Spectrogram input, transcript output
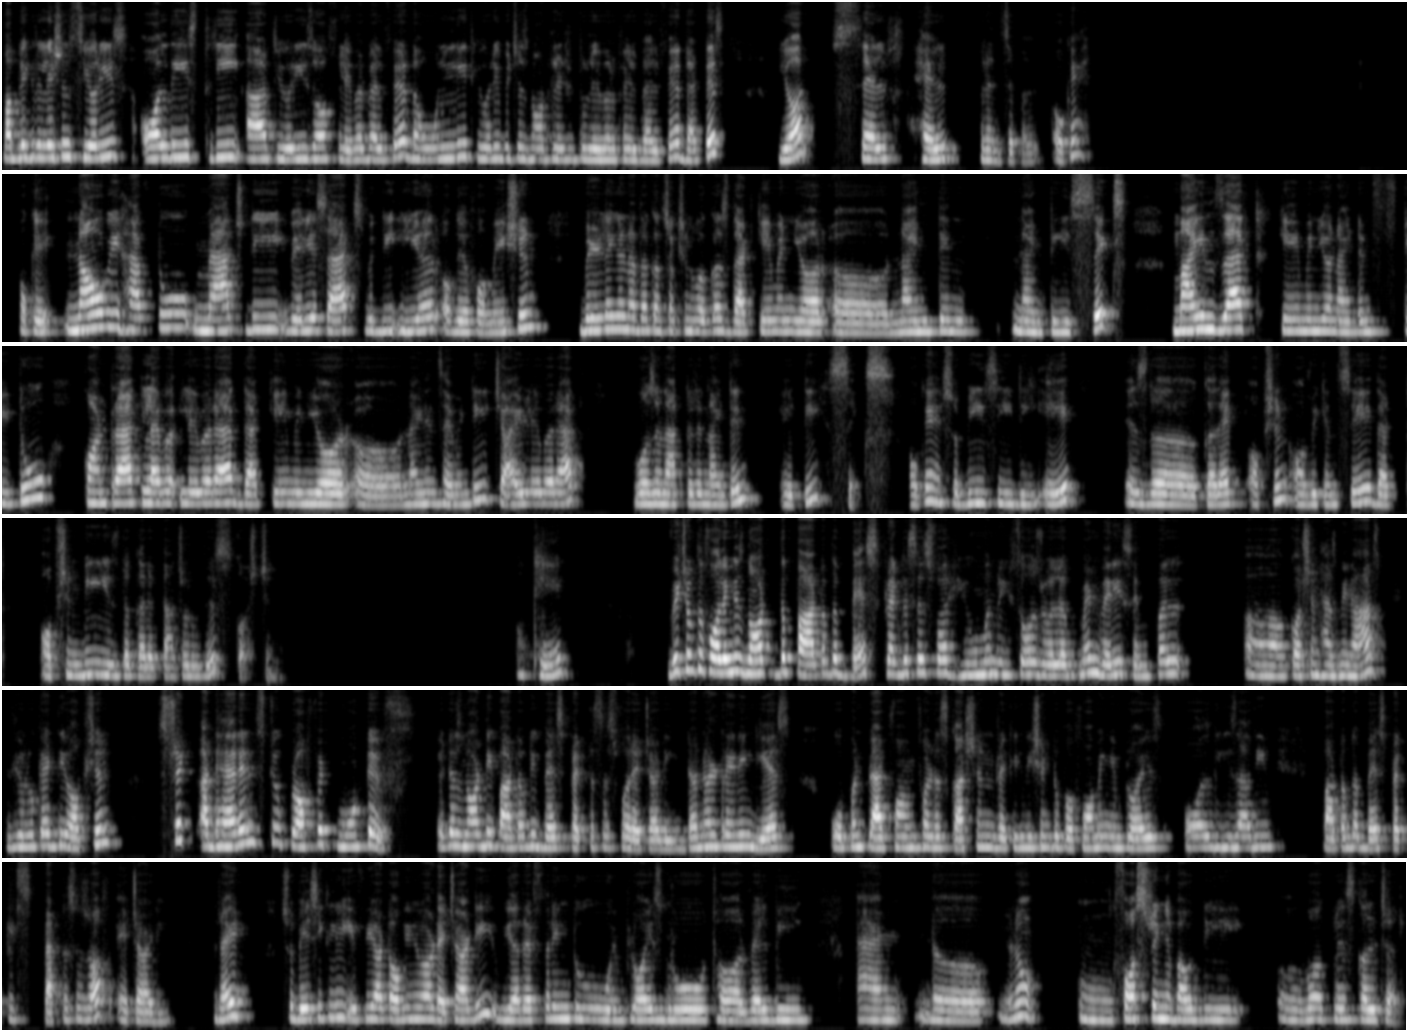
public relations theories. All these three are theories of labor welfare. The only theory which is not related to labor welfare, that is your self-help principle. Okay. Okay, now we have to match the various acts with the year of their formation. Building and other construction workers that came in your uh, 1996. Mines Act came in your 1952. Contract Labor, Labor Act that came in your uh, 1970. Child Labor Act was enacted in 1986. Okay, so B, C, D, A is the correct option or we can say that option B is the correct answer to this question. Okay. Which of the following is not the part of the best practices for human resource development? Very simple uh, question has been asked. If you look at the option, strict adherence to profit motive. It is not the part of the best practices for HRD. Internal training, yes. Open platform for discussion, recognition to performing employees. All these are the part of the best practice practices of HRD, right? So basically, if we are talking about HRD, we are referring to employees' growth or well-being and, uh, you know, um, fostering about the uh, workplace culture.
